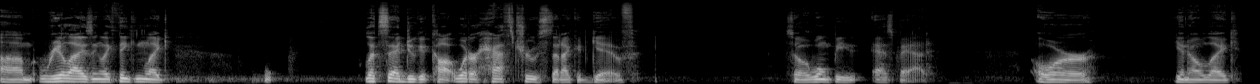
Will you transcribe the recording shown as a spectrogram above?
um, realizing, like thinking, like, let's say I do get caught. What are half truths that I could give, so it won't be as bad, or, you know, like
